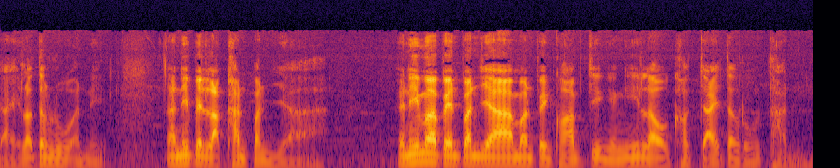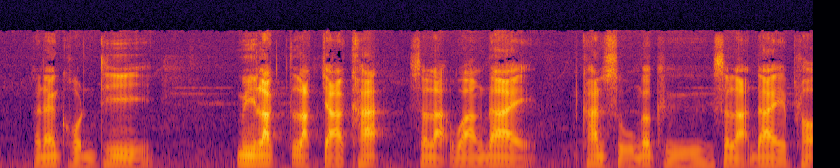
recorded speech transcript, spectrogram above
จัย เราต้องรู้อันนี้ อันนี้เป็นหลักขั้นปัญญา อันนี้เมื่อเป็นปัญญามันเป็นความจริงอย่างนี้เราเข้าใจต้องรู้ทันเพราะนั้นคนที่มีหลักหลักจาคะสละวางได้ ขั้นสูงก็คือสละได้เพราะ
